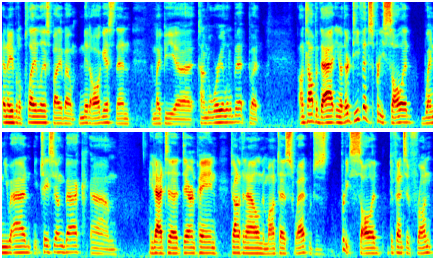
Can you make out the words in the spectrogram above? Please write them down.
unable to play list by about mid August, then it might be uh, time to worry a little bit. But on top of that, you know, their defense is pretty solid when you add Chase Young back. Um, you'd add to Daron Payne, Jonathan Allen, and Montez Sweat, which is pretty solid defensive front.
